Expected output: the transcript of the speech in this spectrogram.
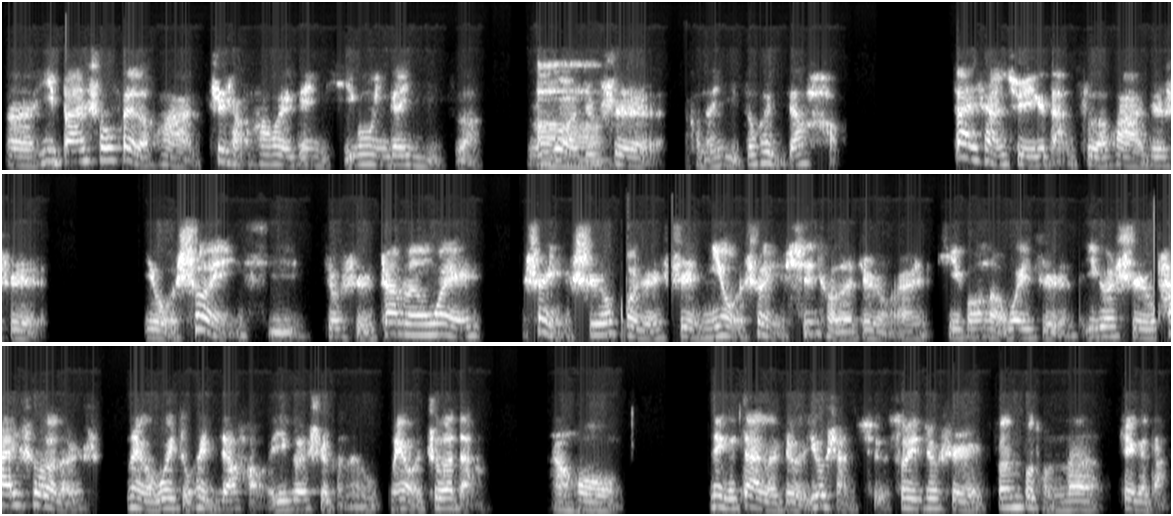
嗯，一般收费的话，至少他会给你提供一个椅子。如果就是可能椅子会比较好，再上去一个档次的话，就是有摄影席，就是专门为摄影师或者是你有摄影需求的这种人提供的位置。一个是拍摄的那个位置会比较好，一个是可能没有遮挡，然后那个价格就又上去，所以就是分不同的这个档。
